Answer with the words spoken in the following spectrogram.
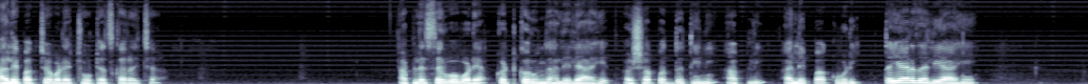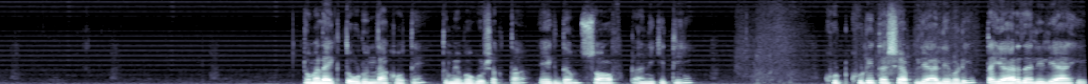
आलेपाकच्या वड्या छोट्याच करायच्या. आपल्या सर्व वड्या कट करून झालेल्या आहेत. अशा पद्धतीने आपली आलेपाक वडी तयार झाली आहे. तुम्हाला एक तोडून दाखवते. तुम्ही बघू शकता एकदम सॉफ्ट आणि किती खुटखुटीत अशी आपली आलेवडी तयार झालेली आहे.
